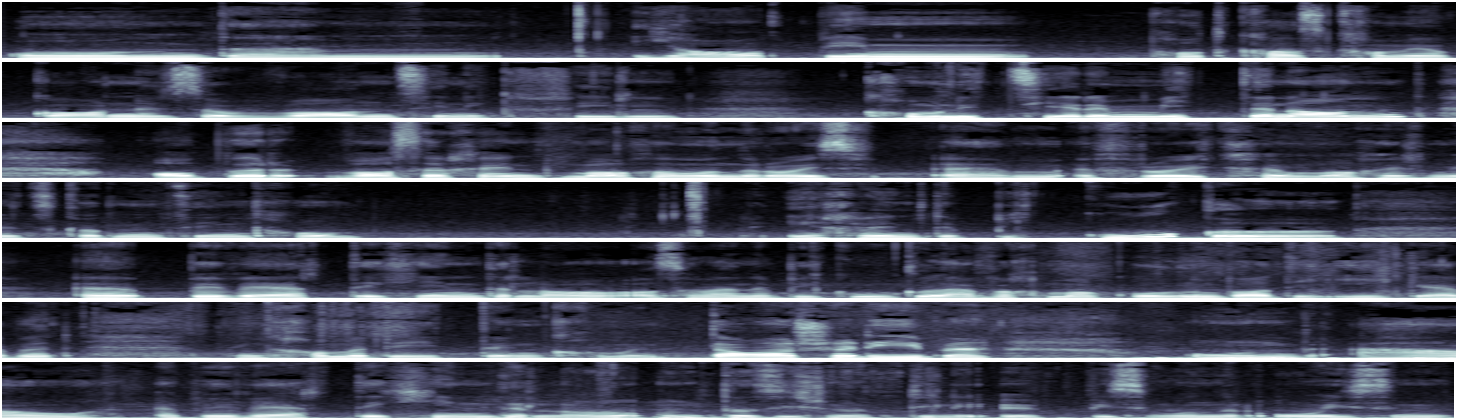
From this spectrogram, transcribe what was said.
Und ähm, ja, beim Podcast kann man ja gar nicht so wahnsinnig viel kommunizieren miteinander. Aber was ihr könnt machen könnt, wo ihr uns ähm, eine Freude könnt machen ist mir jetzt gerade in den Sinn gekommen. Ihr könnt bei Google eine Bewertung hinterlassen. Also wenn ihr bei Google einfach mal Golden Body eingebt, dann kann man dort einen Kommentar schreiben und auch eine Bewertung hinterlassen. Und das ist natürlich etwas, wo ihr unserem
